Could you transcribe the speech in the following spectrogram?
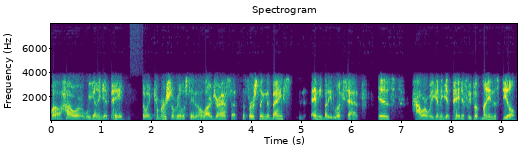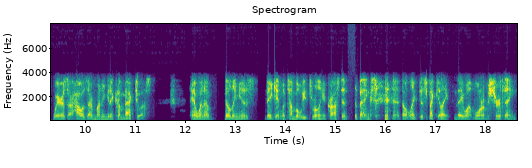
well, how are we going to get paid? So in commercial real estate and the larger assets, the first thing the banks anybody looks at is how are we going to get paid if we put money in this deal? Where is our how is our money going to come back to us? And when a building is vacant with tumbleweeds rolling across it, the banks don't like to speculate. They want more of a sure thing.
